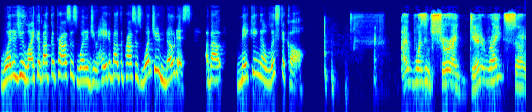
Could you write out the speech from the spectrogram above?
What did you like about the process? What did you hate about the process? What did you notice about making a listicle? I wasn't sure I did it right, so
